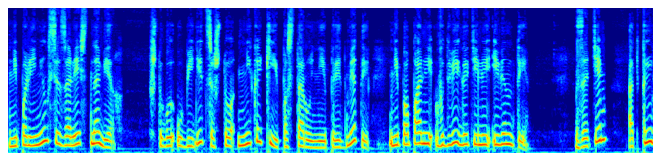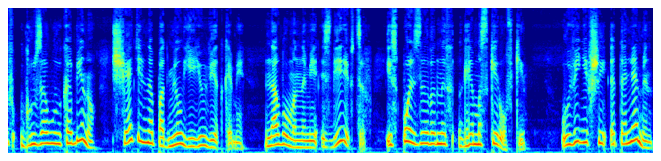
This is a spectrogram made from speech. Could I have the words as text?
не поленился залезть наверх, чтобы убедиться, что никакие посторонние предметы не попали в двигатели и винты. Затем, открыв грузовую кабину, тщательно подмел ее ветками, наломанными с деревцев, использованных для маскировки. Увидевший это Лямин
